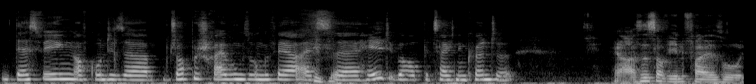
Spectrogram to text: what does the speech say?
deswegen aufgrund dieser Jobbeschreibung so ungefähr als äh, Held überhaupt bezeichnen könnte. ja, es ist auf jeden Fall so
